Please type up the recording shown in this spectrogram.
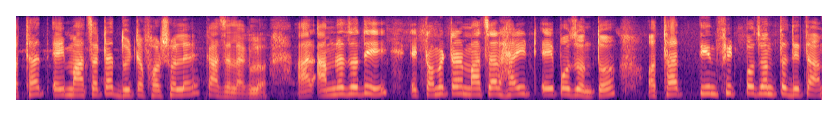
অর্থাৎ এই মাচাটা দুইটা ফসলে কাজে লাগল। আর আমরা যদি এই টমেটোর মাচার হাইট এই পর্যন্ত, অর্থাৎ তিন ফিট পর্যন্ত দিতাম,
